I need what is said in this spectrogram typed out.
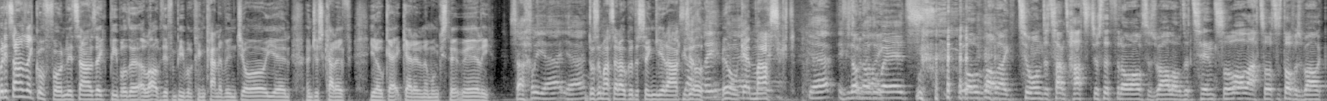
but it sounds like good fun. It sounds like people that a lot of different people can kind of enjoy and, and just kind of you know get get in amongst it. Really, Exactly, yeah, yeah. Doesn't matter how good the singer you are, because exactly, you'll, you'll yeah, get masked. Yeah, if you don't know like, the words. all, got like 200 cent hats just to throw out as well, loads of tinsel, all that sort of stuff as well.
